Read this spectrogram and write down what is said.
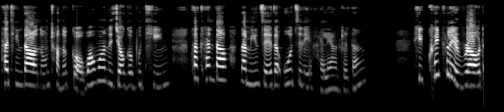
他听到农场的狗汪汪的叫个不停，他看到那名贼的屋子里还亮着灯。He quickly rolled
